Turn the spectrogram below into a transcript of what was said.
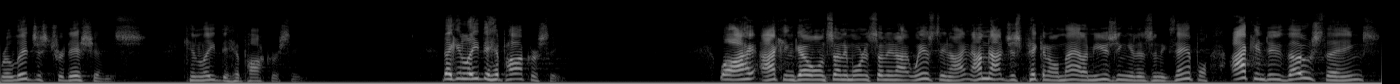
religious traditions can lead to hypocrisy. They can lead to hypocrisy. Well, I, I can go on Sunday morning, Sunday night, Wednesday night, and I'm not just picking on that, I'm using it as an example. I can do those things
